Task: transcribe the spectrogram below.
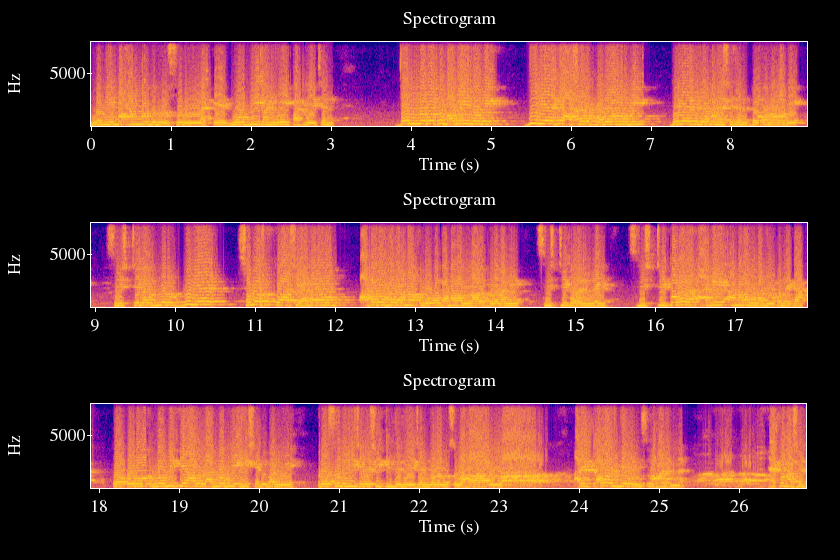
নবী মুহাম্মদুর রাসূলুল্লাহকে নবী বানিয়ে পাঠিয়েছেন। জন্মগত ভাবেই নবী, দুনিয়াতে আসার পরেও নবী দুনিয়াতে যখন এসেছেন, তখন নবী সৃষ্টি লগ্নের সমস্ত আশি হাজার এবং আঠারো হাজার মাকলুকাত আমার আল্লাহ সৃষ্টি করেন নাই। সৃষ্টি করার আগে আমার আল্লাহ যখন একা তখন নবীকে আল্লাহ নবী হিসেবে রসুল হিসেবে স্বীকৃতি দিয়েছেন বলুন, সুবহানাল্লাহ। আরেকটা আওয়াজ দিয়ে বলুন এখন আসেন,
